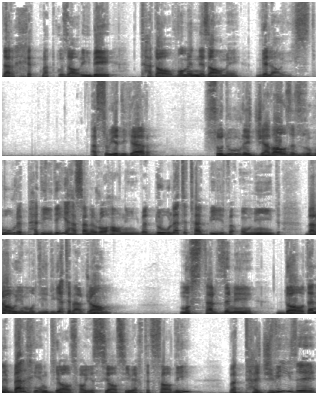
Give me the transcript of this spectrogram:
در خدمتگذاری به تداوم نظام ولایی است. از سوی دیگر صدور جواز ظهور پدیده حسن روحانی و دولت تدبیر و امید برای مدیریت برجام مستلزم دادن برخی امتیازهای سیاسی و اقتصادی و تجویز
